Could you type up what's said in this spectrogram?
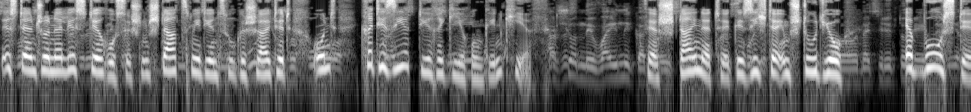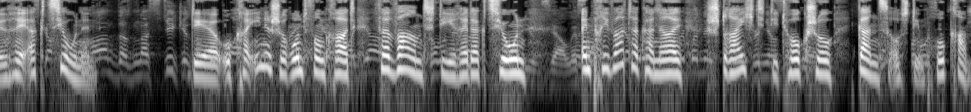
ist ein Journalist der russischen Staatsmedien zugeschaltet und kritisiert die Regierung in Kiew. Versteinerte Gesichter im Studio, erboste Reaktionen. Der ukrainische Rundfunkrat verwarnt die Redaktion. Ein privater Kanal streicht die Talkshow ganz aus dem Programm.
